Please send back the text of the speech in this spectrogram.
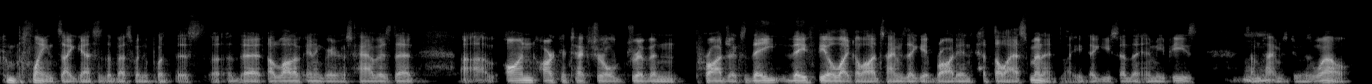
complaints, I guess, is the best way to put this, uh, that a lot of integrators have is that uh, on architectural driven projects, they they feel like a lot of times they get brought in at the last minute, like like you said, the MEPs mm-hmm. sometimes mm-hmm. do as well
